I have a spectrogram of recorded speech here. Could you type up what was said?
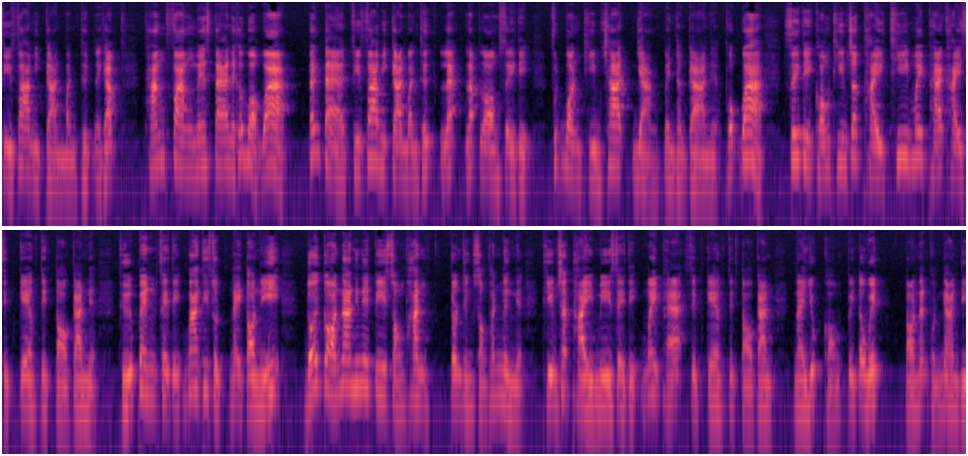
ฟีฟ่ามีการบันทึกนะครับทางฝั่งเมสแตนเนี่ยเขาบอกว่า ตั้งแต่ฟีฟ่ามีการบันทึกและรับรองสถิติ ฟุตบอลทีมชาติอย่างเป็นทางการเนี่ยพบว่าสถิติของทีมชาติไทยที่ไม่แพ้ใคร 10 เกมติดต่อกันเนี่ยถือเป็นสถิติมากที่สุดในตอนนี้ โดยก่อนหน้านี้ในปี 2000 จนถึง 2001 เนี่ยทีมชาติไทยมีสถิติไม่แพ้ 10 เกมติดต่อกันในยุคของปีเตอร์วิทตอนนั้นผลงานดี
